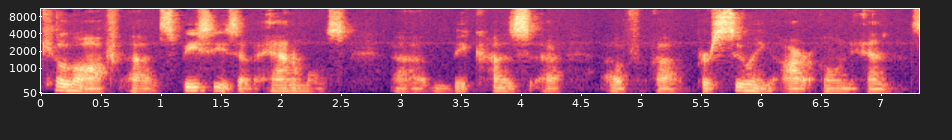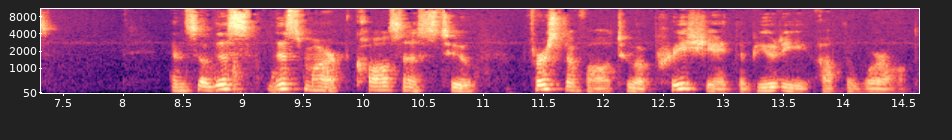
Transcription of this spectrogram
kill off uh, species of animals uh, because uh, of uh, pursuing our own ends. And so this, this mark calls us to, first of all, to appreciate the beauty of the world,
